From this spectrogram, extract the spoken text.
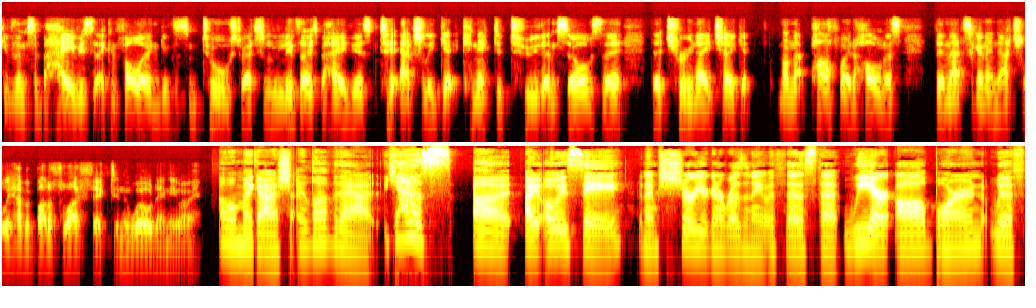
give them some behaviors that they can follow, and give them some tools to actually live those behaviors, to actually get connected to themselves, their their true nature, get on that pathway to wholeness, then that's going to naturally have a butterfly effect in the world anyway. Oh my gosh, I love that. Yes. Uh, I always say, and I'm sure you're going to resonate with this, that we are all born with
